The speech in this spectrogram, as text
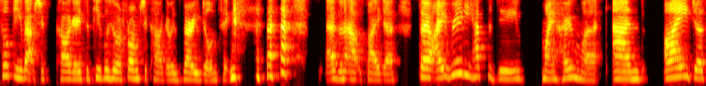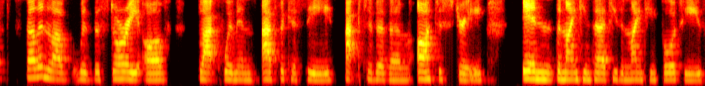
talking about Chicago to people who are from Chicago is very daunting as an outsider. So I really had to do my homework and I just fell in love with the story of Black women's advocacy, activism, artistry in the 1930s and 1940s.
